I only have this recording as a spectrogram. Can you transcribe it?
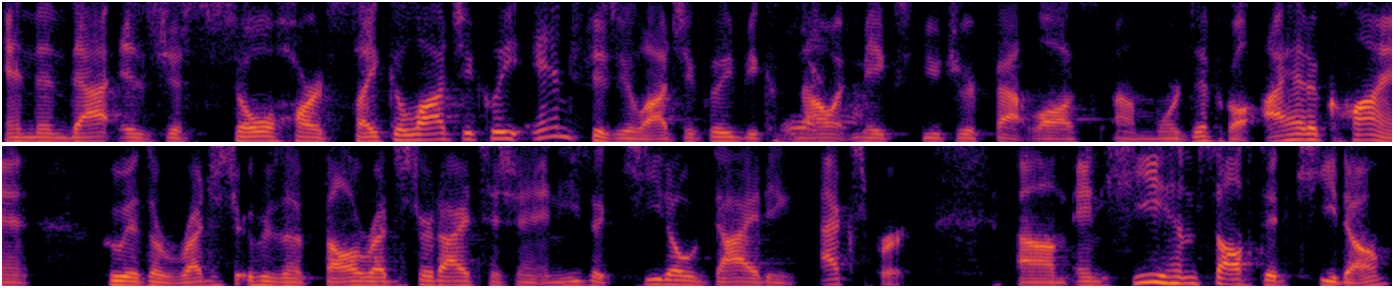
And then that is just so hard psychologically and physiologically because yeah. now it makes future fat loss um, more difficult. I had a client who is a registered who's a fellow registered dietitian and he's a keto dieting expert. Um, and he himself did keto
